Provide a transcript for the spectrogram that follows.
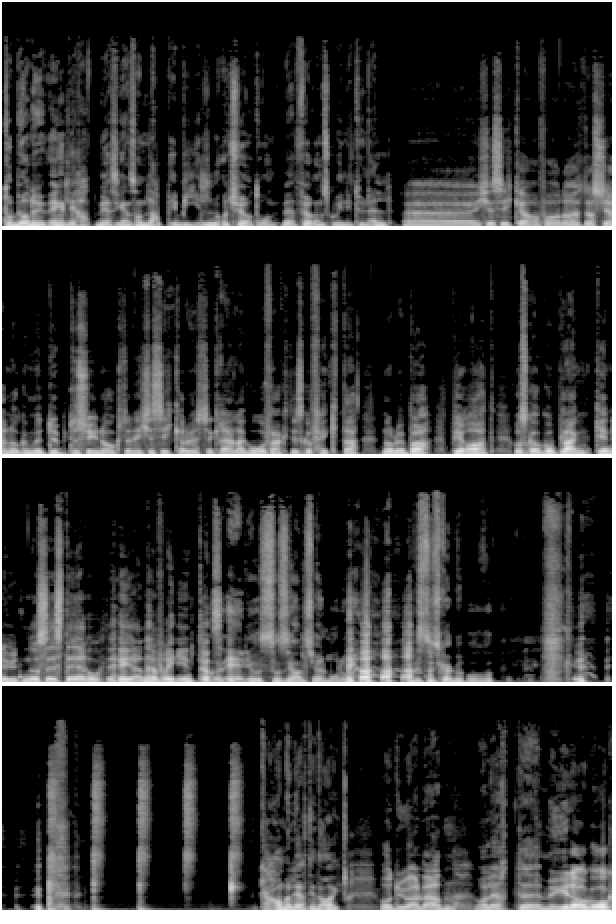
Da burde hun egentlig hatt med seg en sånn lapp i bilen og kjørt rundt med før en skulle inn i tunnel. Eh, ikke sikker, for det, det skjer noe med dybdesynet også, så det er ikke sikker du er så græla god faktisk å fekte når du er på pirat og skal gå planken uten å se stero. Det er gjerne vrient. Så er det jo sosialt selvmord òg, hvis du skal gå Hva har vi lært i dag? Og du all verden, har lært eh, mye i dag òg.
